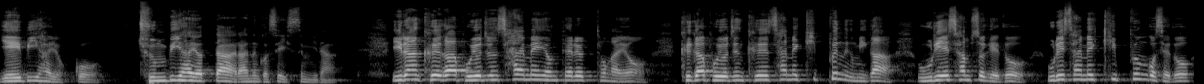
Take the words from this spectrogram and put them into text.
예비하였고 준비하였다라는 것에 있습니다. 이러한 그가 보여준 삶의 형태를 통하여 그가 보여준 그 삶의 깊은 의미가 우리의 삶 속에도 우리 삶의 깊은 곳에도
